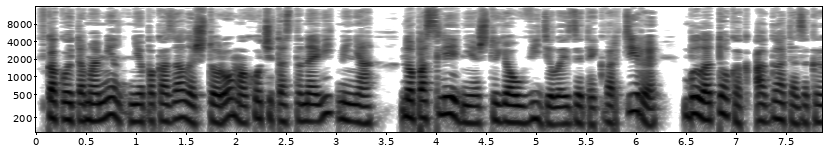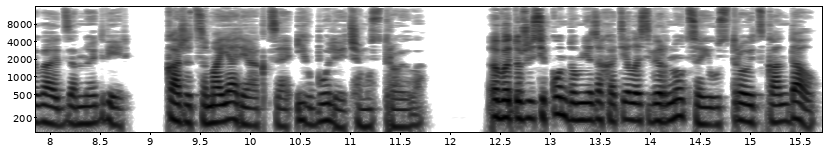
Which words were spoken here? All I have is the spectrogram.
В какой-то момент мне показалось, что Рома хочет остановить меня, но последнее, что я увидела из этой квартиры, было то, как Агата закрывает за мной дверь. Кажется, моя реакция их более чем устроила. В эту же секунду мне захотелось вернуться и устроить скандал.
